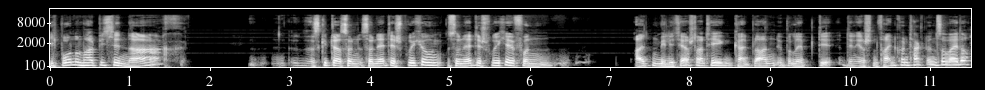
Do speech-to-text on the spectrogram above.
ich bohre noch mal ein bisschen nach. Es gibt ja so, so, nette Sprüche, so nette Sprüche von alten Militärstrategen, kein Plan überlebt den ersten Feindkontakt und so weiter.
